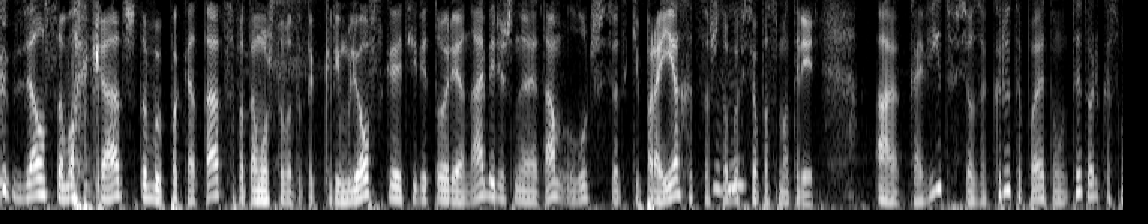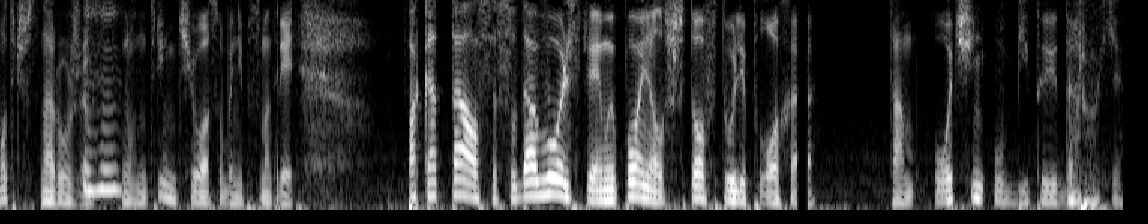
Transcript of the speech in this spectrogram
взял самокат, чтобы покататься, потому что вот эта кремлевская территория, набережная, там лучше все-таки проехаться, чтобы все посмотреть. А ковид, все закрыто, поэтому ты только смотришь снаружи. Внутри ничего особо не посмотреть. Покатался с удовольствием и понял, что в Туле плохо. Там очень убитые дороги.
